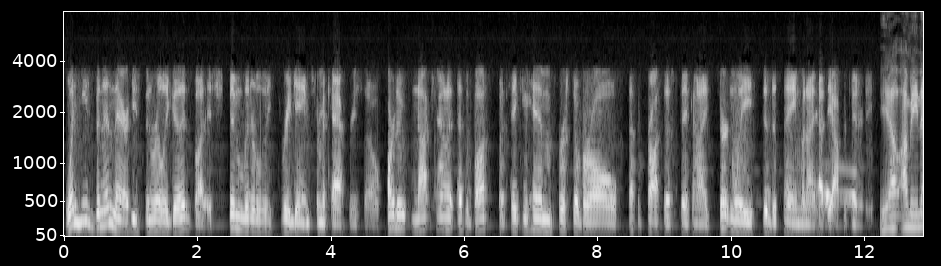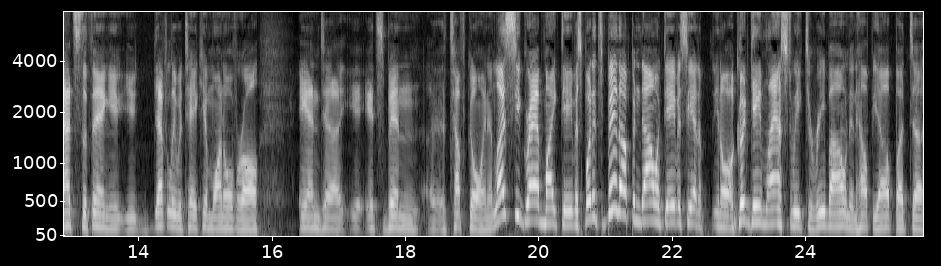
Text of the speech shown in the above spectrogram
When he's been in there, he's been really good, but it's been literally three games for McCaffrey. So hard to not count it as a bust, but taking him first overall, that's a process pick, and I certainly did the same when I had the opportunity. Yeah, I mean, that's the thing. You, you definitely would take him one overall and uh, it's been uh, tough going unless you grab Mike Davis. But it's been up and down with Davis. He had a you know a good game last week to rebound and help you out, but. Uh,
